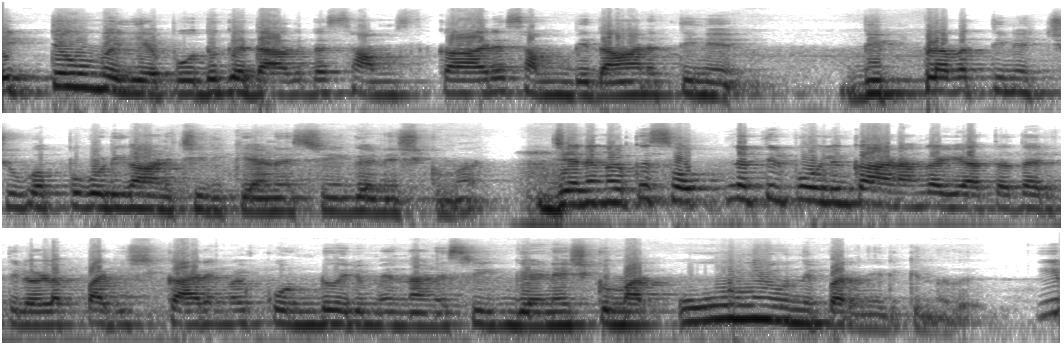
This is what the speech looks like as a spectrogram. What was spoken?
ഏറ്റവും വലിയ പൊതുഗതാഗത സംസ്കാര സംവിധാനത്തിന് വിപ്ലവത്തിന് ചുവപ്പ് കൊടി കാണിച്ചിരിക്കുകയാണ് ശ്രീ ഗണേഷ് കുമാർ. ജനങ്ങൾക്ക് സ്വപ്നത്തിൽ പോലും കാണാൻ കഴിയാത്ത തരത്തിലുള്ള പരിഷ്കാരങ്ങൾ കൊണ്ടുവരും എന്നാണ് ശ്രീ ഗണേഷ് കുമാർ ഊന്നി ഊന്നി പറഞ്ഞിരിക്കുന്നത്. ഈ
